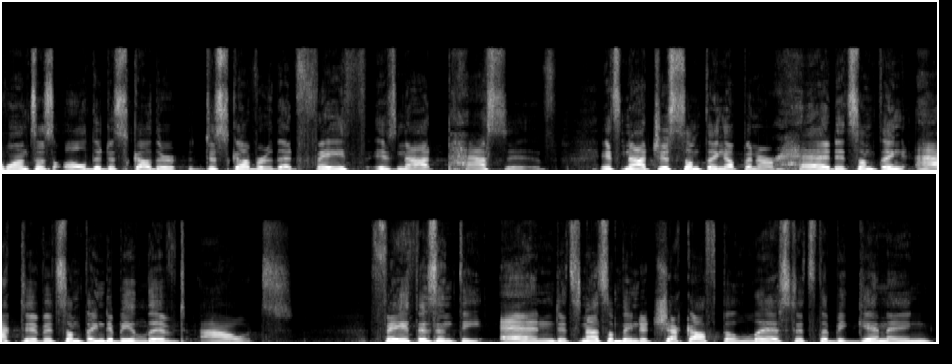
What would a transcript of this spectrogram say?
wants us all to discover, discover that faith is not passive. It's not just something up in our head, it's something active, it's something to be lived out. Faith isn't the end, it's not something to check off the list, it's the beginning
